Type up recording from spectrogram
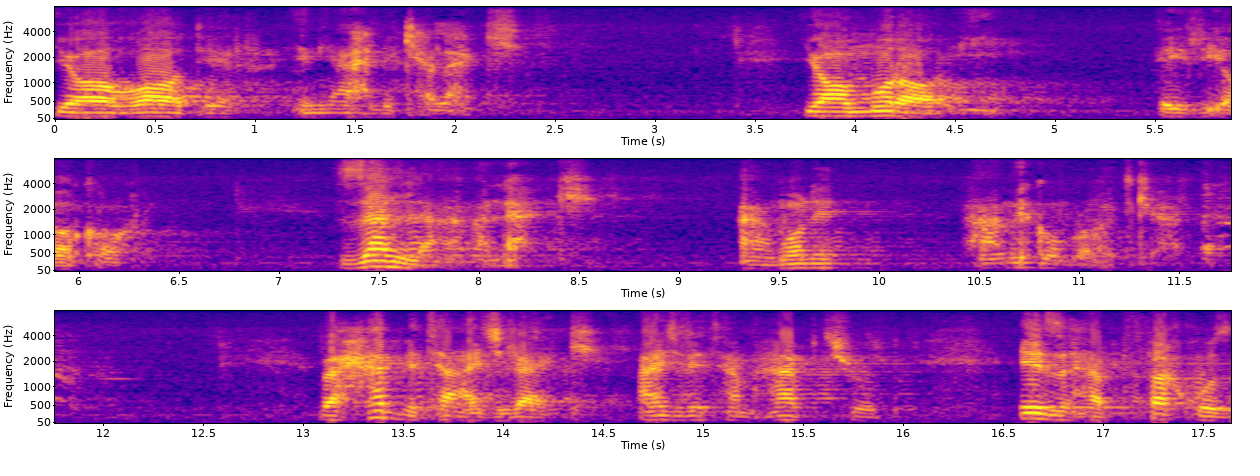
یا قادر یعنی اهل کلک. یا مرایی ای ریاکار زل عملک. اعمال همه گمراهت کرد. و حب اجرک. اجرت هم حبت شد. اذهب فخذ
